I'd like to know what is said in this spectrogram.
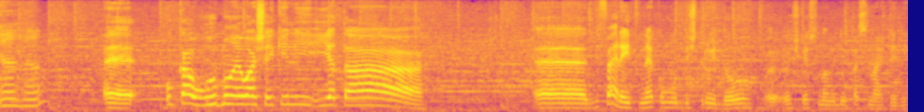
Aham. É, o Cal Urban eu achei que ele ia estar é, diferente, né? Como destruidor. Eu, eu esqueci o nome do personagem dele.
